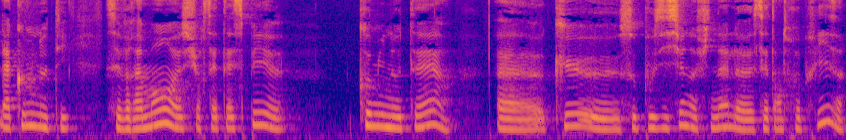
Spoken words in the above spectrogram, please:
La communauté, c'est vraiment euh, sur cet aspect euh, communautaire euh, que se positionne au final cette entreprise.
